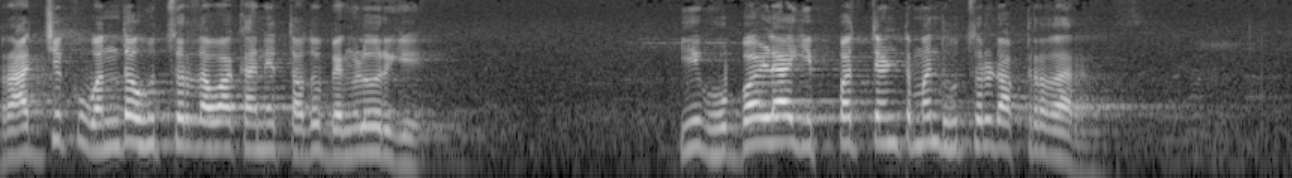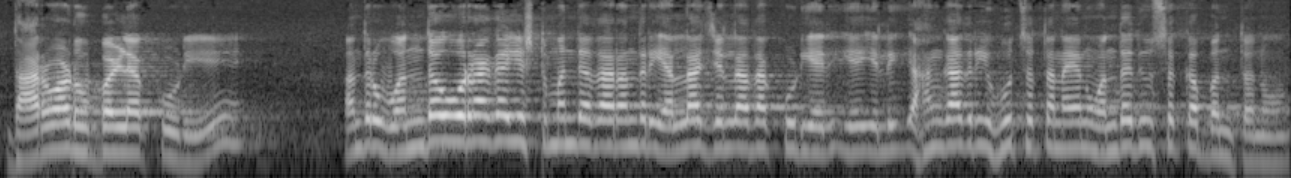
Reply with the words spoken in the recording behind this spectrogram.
ರಾಜ್ಯಕ್ಕೆ ಒಂದ ಹುಚ್ಚರ ದವಾಖಾನೆ ಇತ್ತು, ಅದು ಬೆಂಗಳೂರಿಗೆ. ಈಗ ಹುಬ್ಬಳ್ಳಿಯಾಗ ಇಪ್ಪತ್ತೆಂಟು ಮಂದಿ ಹುಚ್ಚರು ಡಾಕ್ಟರ್ ಅದಾರ. ಧಾರವಾಡ, ಹುಬ್ಬಳ್ಳಿಯಾಗ ಕೂಡಿ, ಅಂದ್ರೆ ಒಂದ ಊರಾಗ ಎಷ್ಟು ಮಂದಿ ಅದಾರ ಅಂದ್ರೆ ಎಲ್ಲ ಜಿಲ್ಲಾದಾಗ ಕೂಡಿ ಎಲ್ಲಿ ಹಂಗಾದ್ರೆ ಈ ಹುಚ್ಚತನ ಏನು ಒಂದೇ ದಿವಸಕ್ಕೆ ಬಂತನು.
